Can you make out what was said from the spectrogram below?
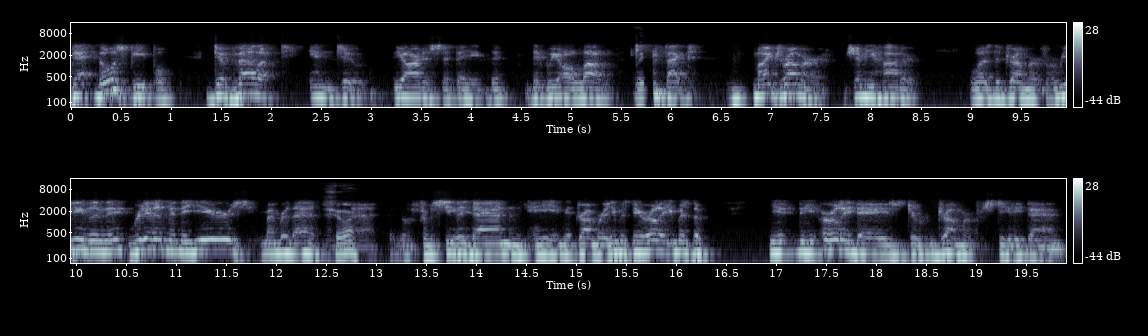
that those people developed into the artists that they that, that we all love. In fact my drummer jimmy hodder was the drummer for Rhythm, Rhythm in the Years. Remember that? Sure. Uh, from Steely Dan, he, the drummer. He was the early. He was the the early days drummer for Steely Dan.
